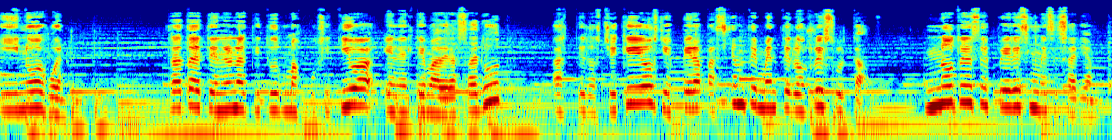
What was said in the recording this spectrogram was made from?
y no es bueno. Trata de tener una actitud más positiva en el tema de la salud, hazte los chequeos y espera pacientemente los resultados. No te desesperes innecesariamente.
